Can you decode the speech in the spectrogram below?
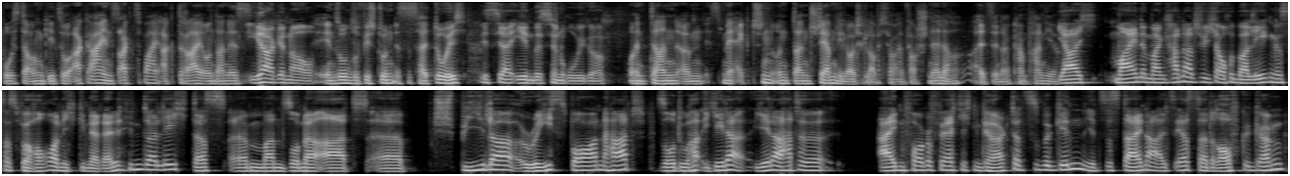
wo es darum geht, so Akt 1, Akt 2, Akt 3 und dann ist ja genau in so und so vielen Stunden ist es halt durch. Ist ja eh ein bisschen ruhiger. Und dann ähm, ist mehr Action und dann sterben die Leute, glaube ich, auch einfach schneller als in der Kampagne. Ja, ich meine, man kann natürlich auch überlegen, ist das für Horror nicht generell hinderlich, dass äh, man so eine Art äh, Spieler-Respawn hat. So, du jeder, jeder hatte einen vorgefertigten Charakter zu Beginn. Jetzt ist deiner als erster draufgegangen.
